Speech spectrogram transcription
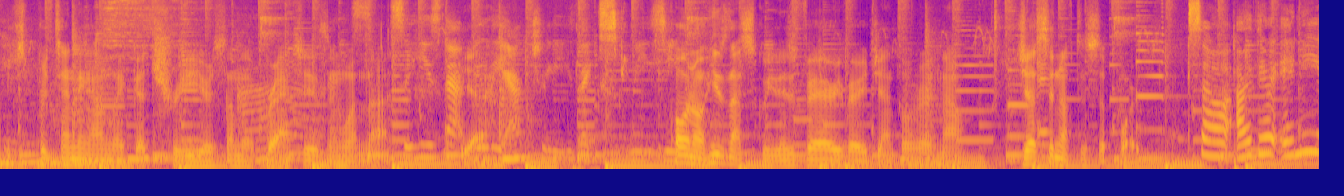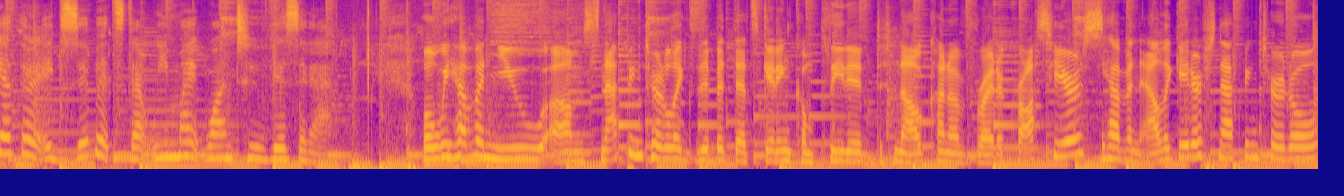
He's pretending on like a tree or some like, branches and whatnot. so he's not yeah. really actually like squeezing. Oh no, he's not squeezing. He's very, very gentle right now. Just enough to support. So, are there any other exhibits that we might want to visit at? Well, we have a new um, snapping turtle exhibit that's getting completed now, kind of right across here. We have an alligator snapping turtle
